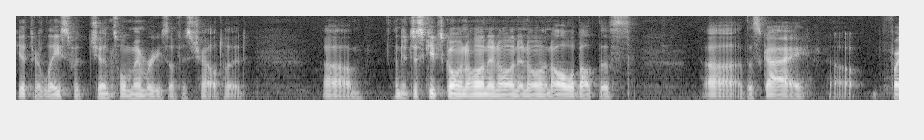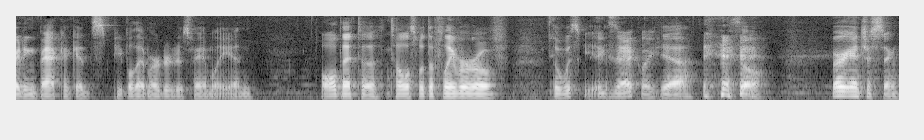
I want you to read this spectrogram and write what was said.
yet they're laced with gentle memories of his childhood. Um, and it just keeps going on and on and on, all about this uh, this guy uh, fighting back against people that murdered his family, and all that to tell us what the flavor of the whiskey is. Exactly. Yeah. So, very interesting.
